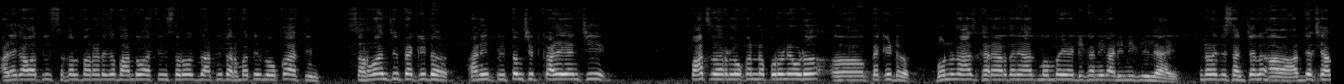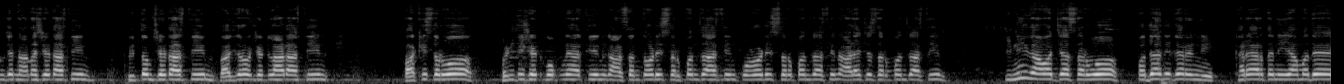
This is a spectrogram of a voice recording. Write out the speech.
आळेगावातील सकल मराठ्याचे बांधव असतील सर्व जाती धर्मातील लोक असतील सर्वांची पॅकेट आणि प्रीतम शेटकाळे यांची पाच हजार लोकांना पुरण एवढं पॅकेट बनून आज खऱ्या अर्थाने आज मुंबई या ठिकाणी गाडी निघलेली आहे. मंडळाचे संचालक अध्यक्ष आमचे नाना शेठ असतील प्रीतम शेठ असतील बाजीराव शेटलाड असतील बाकी सर्व बंटी शेठ कोकणे असतील संतवाडी सरपंच असतील कोळवाडी सरपंच असतील आळ्याचे सरपंच असतील तिन्ही गावाच्या सर्व पदाधिकाऱ्यांनी खऱ्या अर्थाने यामध्ये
